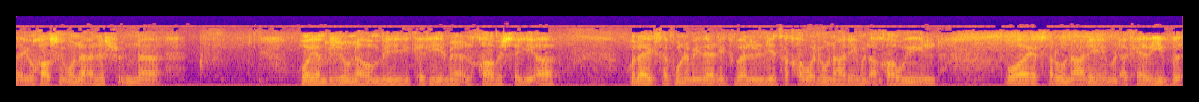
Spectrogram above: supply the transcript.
يخاصمون أهل السنة وينبذونهم بكثير من الألقاب السيئة ولا يكتفون بذلك بل يتقولون عليهم الأقاويل ويفترون عليهم الأكاذيب.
